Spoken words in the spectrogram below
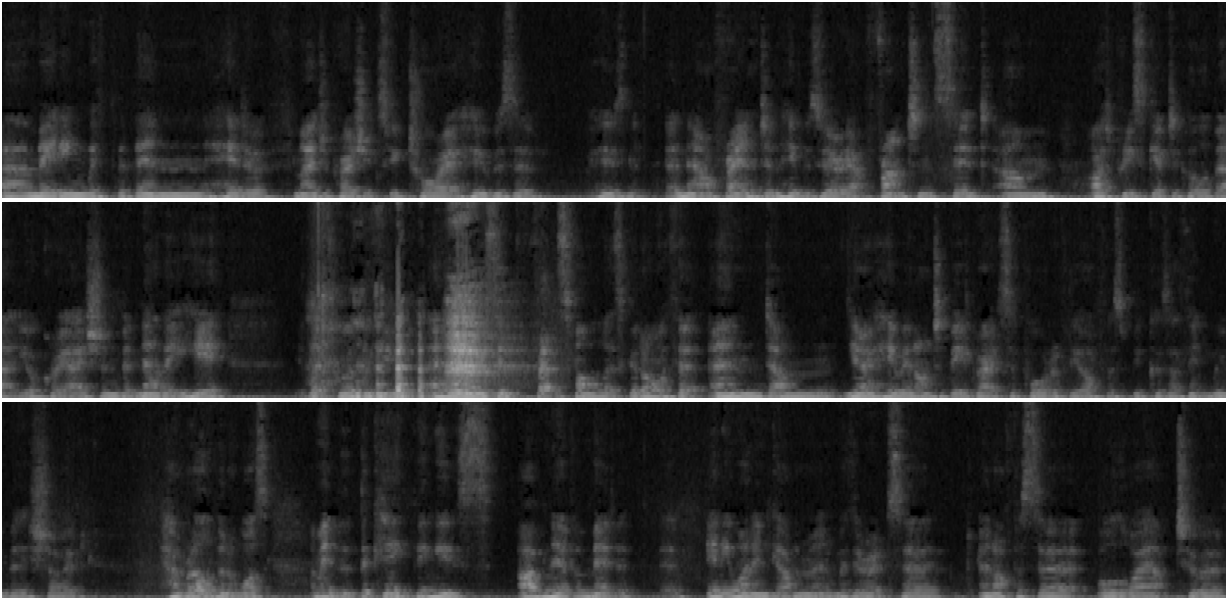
a meeting with the then head of Major Projects Victoria, who was a who's now a friend, and he was very upfront and said, um, "I was pretty sceptical about your creation, but now that you're here, let's work with you. and we said, that's fine, let's get on with it. And, um, you know, he went on to be a great supporter of the office because I think we really showed how relevant it was. I mean, the, the key thing is I've never met a, a, anyone in government, whether it's a, an officer all the way up to a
